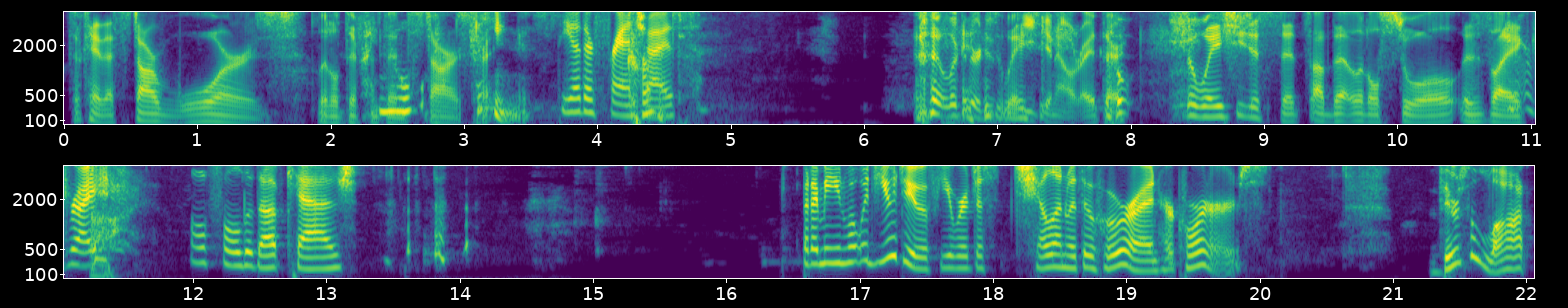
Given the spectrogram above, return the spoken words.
It's okay. That's Star Wars. A little different than Star Trek. The other franchise. Look at her just way she- out right there. The, the way she just sits on that little stool is like Right. ah, All folded up, cash. but I mean, what would you do if you were just chilling with Uhura in her quarters? There's a lot.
